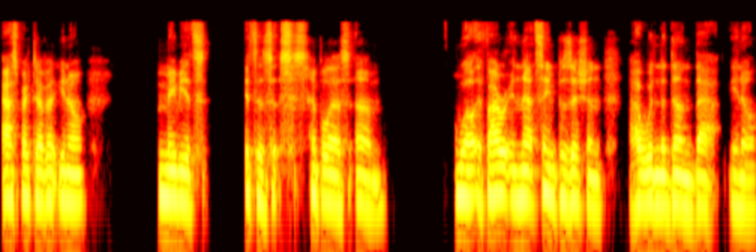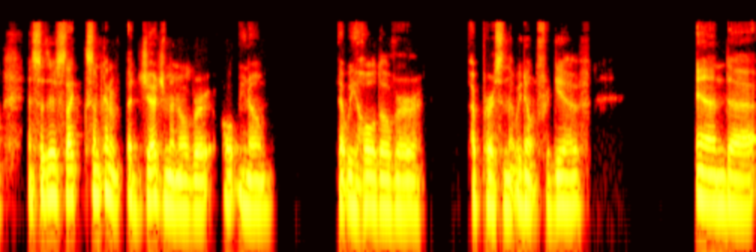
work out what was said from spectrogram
aspect of it you know? Maybe it's it's as simple as um well if i were in that same position i wouldn't have done that you know? And so there's like some kind of a judgment over you know that we hold over a person that we don't forgive. And uh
